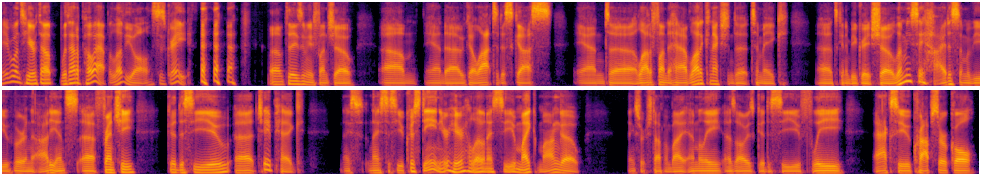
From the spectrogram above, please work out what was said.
Hey, everyone's here without without a POAP. I love you all. This is great. um, today's gonna be a fun show, um, and uh, we've got a lot to discuss and uh, a lot of fun to have, a lot of connection to to make. Uh, it's going to be a great show. Let me say hi to some of you who are in the audience. Uh, Frenchie, good to see you. Uh, JPEG, nice nice to see you. Christine, you're here. Hello, nice to see you. Mike Mongo, thanks for stopping by. Emily, as always, good to see you. Flea, Axu, Crop Circle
